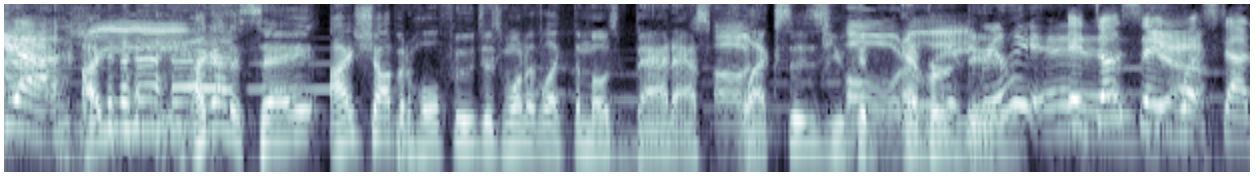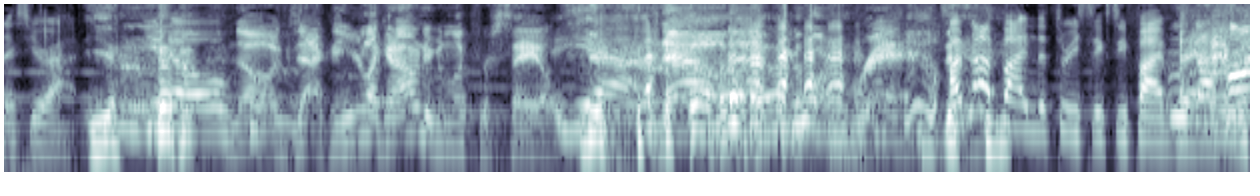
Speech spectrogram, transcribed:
Yeah. I, I gotta say, I shop at Whole Foods as one of like the most badass Oh, flexes you could ever totally. do. It really is. It does say Yeah. what status you're at. Yeah. You know? No, exactly. And you're like, I don't even look for sales. Yeah. Now that you are rich. I'm not buying the 365 The hot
